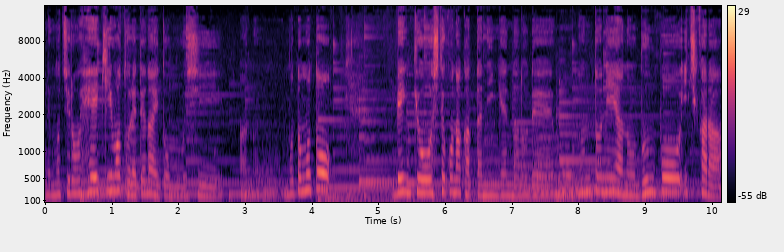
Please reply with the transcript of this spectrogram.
でもちろん平均は取れてないと思うしもともと勉強をしてこなかった人間なのでもう本当にあの文法一から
